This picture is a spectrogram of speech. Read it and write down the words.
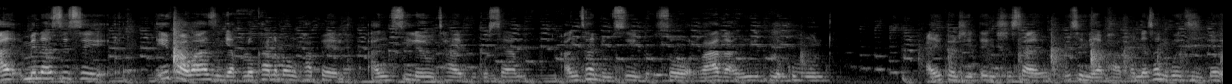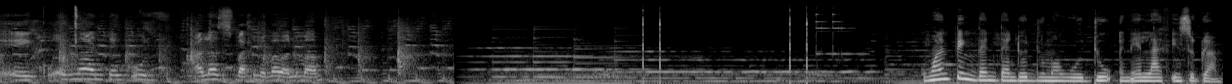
hayi mina sisi if awazi ngiyablokhana uma ngiphaphela angisileyo type nkosi yami. Angithandi umsindo so rather ngiblokhe umuntu. Ayikho nje into engishisayo ukuthi niyaphapha niyathanda ukwenza izinto enku- encane into enkulu. Anazi sibahle nobaba nomama. One thing that Ntando Duma will do on her live Instagram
